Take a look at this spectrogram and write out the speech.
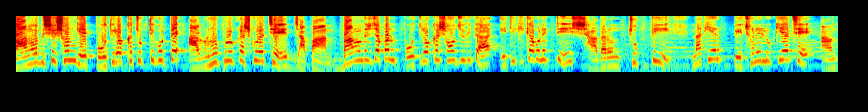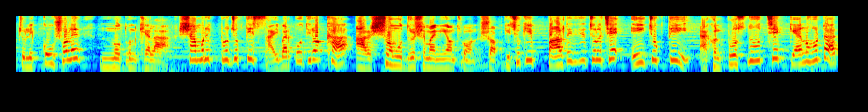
বাংলাদেশের সঙ্গে প্রতিরক্ষা চুক্তি করতে আগ্রহ প্রকাশ করেছে জাপান। বাংলাদেশ জাপান প্রতিরক্ষা সহযোগিতা, এটি কি কেবল একটি সাধারণ চুক্তি, নাকি এর পেছনে লুকিয়ে আছে আঞ্চলিক কৌশলের নতুন খেলা? সামরিক প্রযুক্তি, সাইবার প্রতিরক্ষা আর সমুদ্র সীমা নিয়ন্ত্রণ, সবকিছু কি পাল্টে দিতে চলেছে এই চুক্তি? এখন প্রশ্ন হচ্ছে, কেন হঠাৎ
